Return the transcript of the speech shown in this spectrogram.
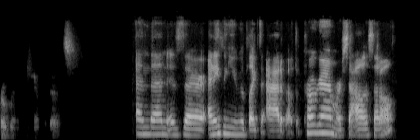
program. And then is there anything you would like to add about the program or Salus at all?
